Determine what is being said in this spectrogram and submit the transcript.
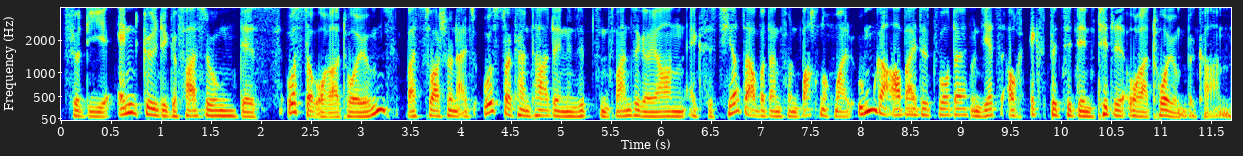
für die endgültige Fassung des Osteroratoriums, was zwar schon als Oster Osterkantate in den 1720er Jahren existierte, aber dann von Bach nochmal umgearbeitet wurde und jetzt auch explizit den Titel Oratorium bekam.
